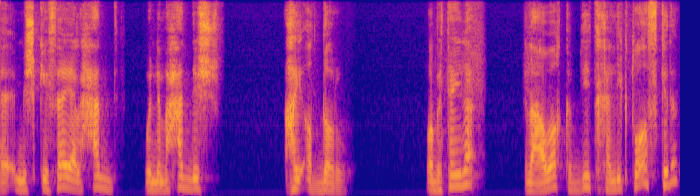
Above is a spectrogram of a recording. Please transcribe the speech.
آه، مش كفاية لحد وإن محدش هيقدره. وبالتالي لا العواقب دي تخليك تقف كده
